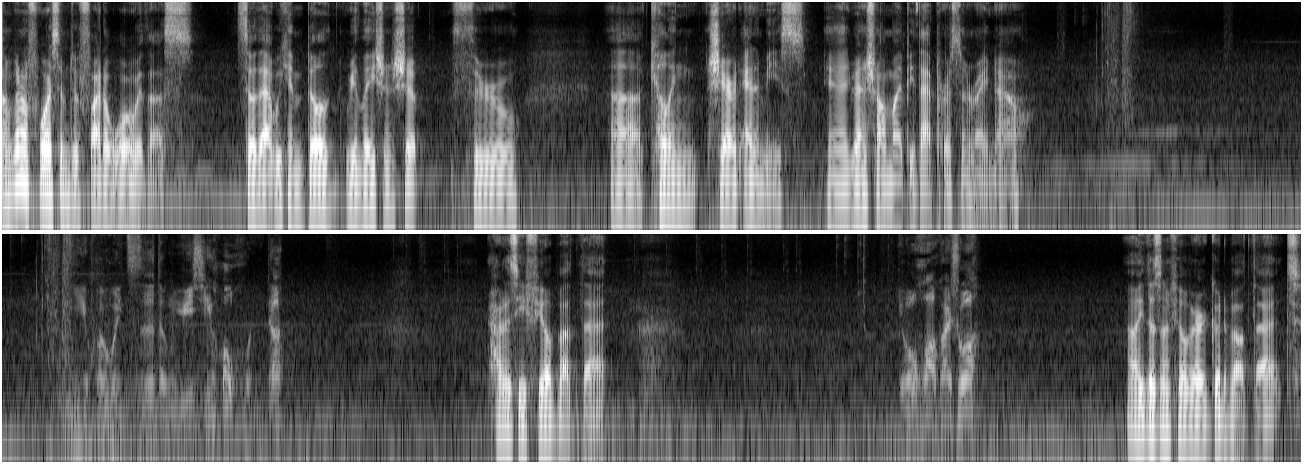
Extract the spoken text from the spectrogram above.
I'm gonna force him to fight a war with us, so that we can build relationship through uh, killing shared enemies. And Yuan Shao might be that person right now. How does he feel about that? Oh, he doesn't feel very good about that.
